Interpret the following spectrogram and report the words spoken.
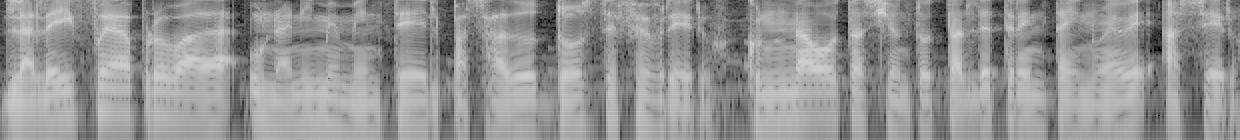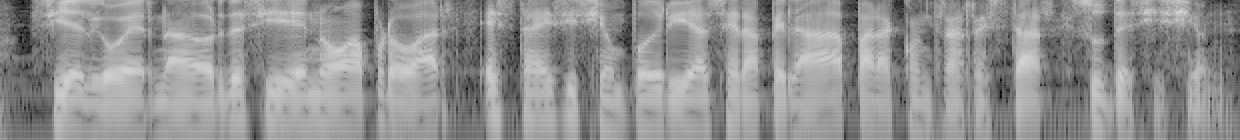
La ley fue aprobada unánimemente el pasado 2 de febrero, con una votación total de 39 a 0. Si el gobernador decide no aprobar, esta decisión podría ser apelada para contrarrestar su decisión.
